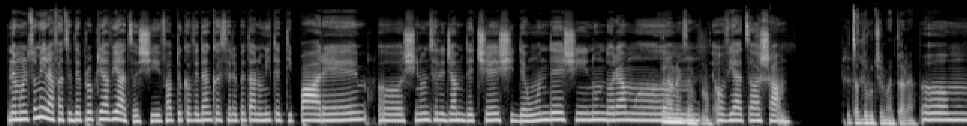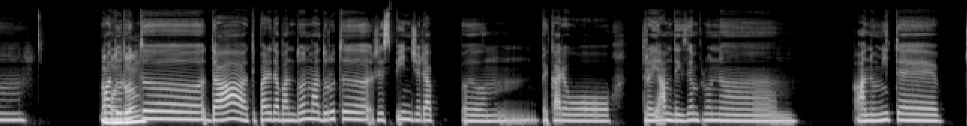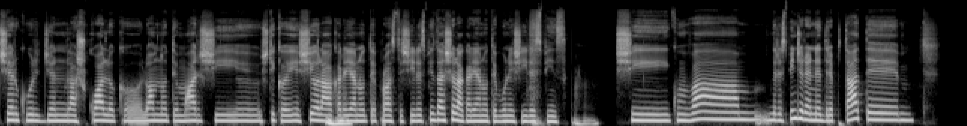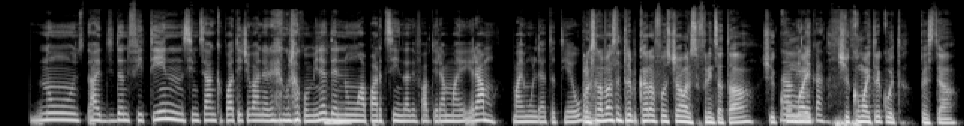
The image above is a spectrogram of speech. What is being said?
Nemulțumirea față de propria viață și faptul că vedeam că se repetă anumite tipare uh, și nu înțelegeam de ce și de unde și nu-mi doream uh, Dă-ne un exemplu. o viață așa. Ce ți-a durut cel mai tare? Um, m-a Abandon? durut, uh, da, tipare de abandon, m-a durut uh, respingerea um, pe care o trăiam, de exemplu, în uh, anumite cercuri, gen la școală, că luam note mari și uh, știi că e și ăla Mhm. care ia note proaste și îi respins, dar și ăla care ia note bune și îi respins. Mhm. Și cumva respingere, nedreptate, nu, I didn't fit in, simțeam că poate e ceva în neregulă cu mine, de Mhm. nu aparțin, dar de fapt eram mai, eram mai mult de atât eu. Roxana, vreau să te întreb care a fost cea mai mare suferința ta și Am cum, ai, vindecat. și cum ai trecut peste ea.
